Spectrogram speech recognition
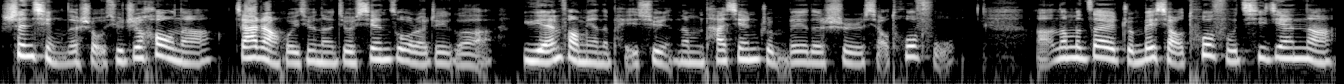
申请的手续之后呢，家长回去呢就先做了这个语言方面的培训。那么他先准备的是小托福，啊，那么在准备小托福期间呢，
